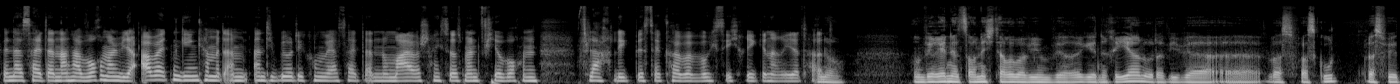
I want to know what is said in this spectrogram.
Wenn das halt dann nach einer Woche man wieder arbeiten gehen kann mit einem Antibiotikum, wäre es halt dann normal wahrscheinlich so, dass man vier Wochen flach liegt, bis der Körper wirklich sich regeneriert hat. Genau. Und wir reden jetzt auch nicht darüber, wie wir regenerieren oder wie wir äh, was, was gut, was wir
